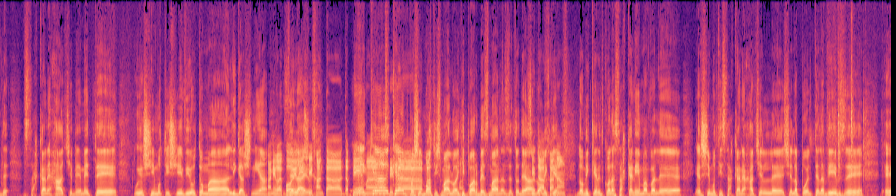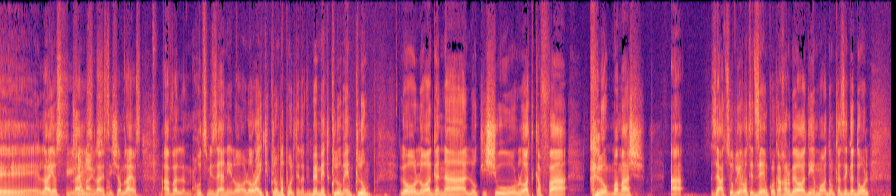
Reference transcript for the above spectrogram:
שחקן אחד שבאמת אה, הוא הרשים אותי שהביאו אותו מהליגה השנייה. אני רואה פה אלי. שהכנת דפים, אה, כן, עשית... כן, פשוט מאוד, תשמע, לא הייתי פה הרבה זמן, אז אתה יודע, לא מכיר. לא מכיר את כל השחקנים, אבל אה, הרשים אותי שחקן אחד של, אה, של הפועל תל אביב, זה אה, ליוס, ליוס. ליוס, הישאם ליוס, אבל חוץ מזה אני לא, לא ראיתי כלום בהפועל תל אביב, באמת כלום, אין כלום. לא, לא הגנה, לא קישור, לא התקפה, כלום, ממש. אה, זה עצוב לראות את זה עם כל כך הרבה אוהדים, מועדון כזה גדול,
